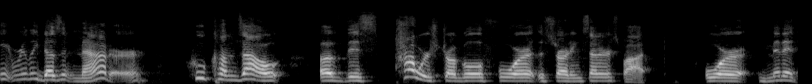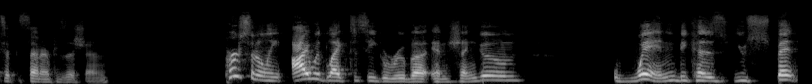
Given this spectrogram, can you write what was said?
it really doesn't matter who comes out of this power struggle for the starting center spot or minutes at the center position. Personally, I would like to see Garuba and Sengun win because you spent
